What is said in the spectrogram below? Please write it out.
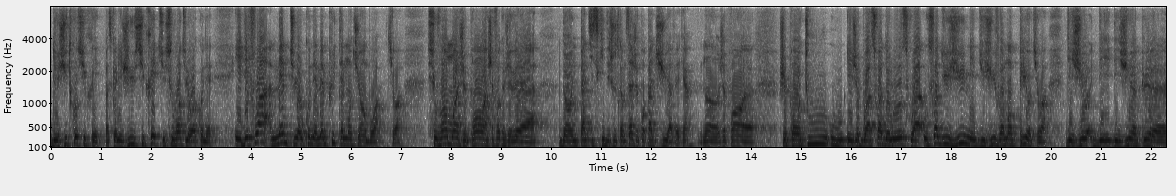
de jus trop sucré parce que les jus sucrés souvent tu le reconnais et des fois même tu le reconnais même plus tellement tu en bois tu vois souvent, moi, je prends, à chaque fois que je vais euh, dans une pâtisserie, des choses comme ça, je prends pas de jus avec. Hein. Non, je prends, euh, je prends tout ou, et je bois soit de l'eau, soit, ou soit du jus, mais du jus vraiment pur, tu vois. Des jus, des, jus un peu euh,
